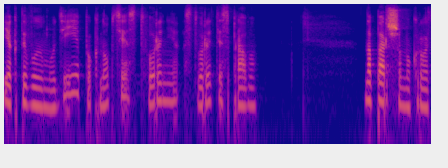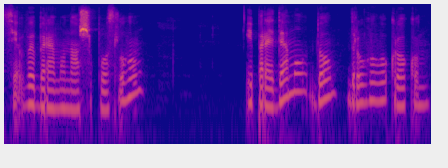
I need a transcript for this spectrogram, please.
і активуємо дії по кнопці Створити справу. На першому кроці виберемо нашу послугу і перейдемо до другого кроку.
